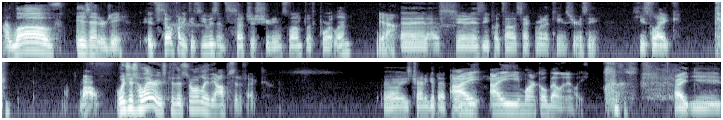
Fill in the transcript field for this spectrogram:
I love his energy. it's so funny because he was in such a shooting slump with Portland, Yeah. and as soon as he puts on a Sacramento Kings jersey, he's like, "Wow!" Which is hilarious because it's normally the opposite effect. Oh, he's trying to get that. I, i.e., Marco Belinelli, i.e.,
